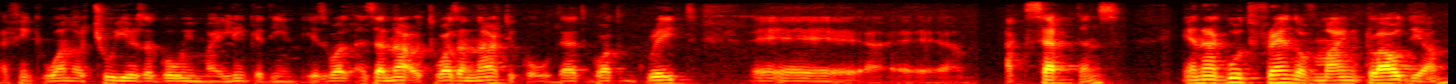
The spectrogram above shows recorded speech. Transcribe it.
I think one or two years ago in my LinkedIn. It was, an, it was an article that got great uh, uh acceptance and a good friend of mine, Claudia,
